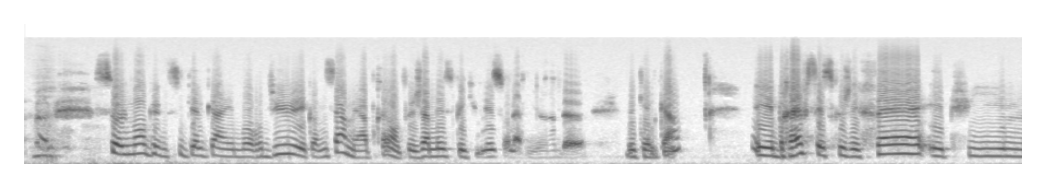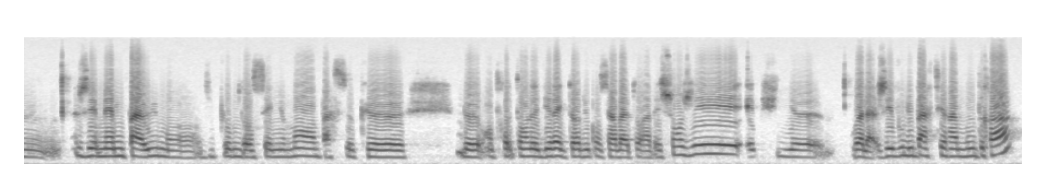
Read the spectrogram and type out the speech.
Seulement que si quelqu'un est mordu et comme ça, mais après, on peut jamais spéculer sur l'avenir de, de quelqu'un. Et bref, c'est ce que j'ai fait. Et puis, hum, j'ai même pas eu mon diplôme d'enseignement parce que, entre-temps, le directeur du conservatoire avait changé. Et puis, euh, voilà, j'ai voulu partir à Moudra.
